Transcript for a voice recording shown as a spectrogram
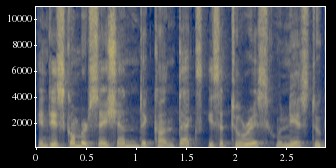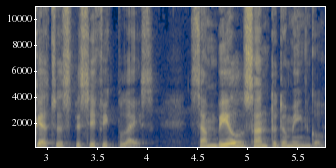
In this conversation, the context is a tourist who needs to get to a specific place, Sambil Santo Domingo.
